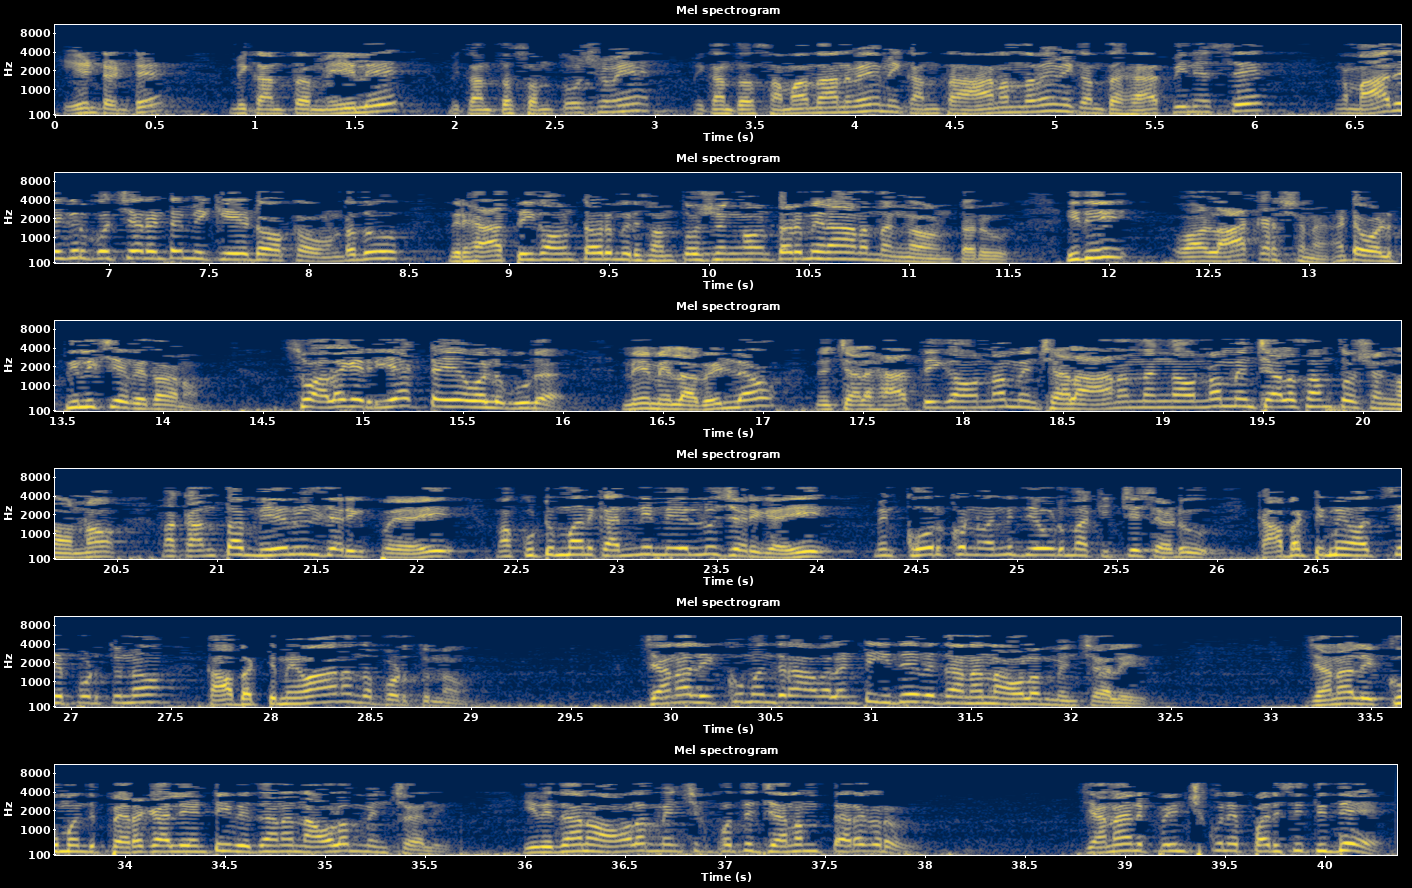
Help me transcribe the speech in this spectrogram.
ఏంటంటే మీకు అంత మేలే మీకు అంత సంతోషమే మీకు అంత సమాధానమే మీకు అంత ఆనందమే మీకు అంత హ్యాపీనెస్సే. ఇంకా మా దగ్గరకు వచ్చారంటే మీకు ఏ డోక ఉండదు. మీరు హ్యాపీగా ఉంటారు మీరు సంతోషంగా ఉంటారు మీరు ఆనందంగా ఉంటారు. ఇది వాళ్ళ ఆకర్షణ అంటే వాళ్ళు పిలిచే విధానం. సో అలాగే రియాక్ట్ అయ్యే వాళ్ళు కూడా. మేము ఇలా వెళ్ళాం మేము చాలా హ్యాపీగా ఉన్నాం మేము చాలా ఆనందంగా ఉన్నాం మేము చాలా సంతోషంగా ఉన్నాం. మాకు అంతా మేలులు జరిగిపోయాయి మా కుటుంబానికి అన్ని మేలు జరిగాయి. మేము కోరుకున్నవన్నీ దేవుడు మాకు ఇచ్చేశాడు. కాబట్టి మేము అతిశయపడుతున్నాం కాబట్టి మేము ఆనందపడుతున్నాం. జనాలు ఎక్కువ మంది రావాలంటే ఇదే విధానాన్ని అవలంబించాలి. జనాలు ఎక్కువ మంది పెరగాలి అంటే ఈ విధానాన్ని అవలంబించాలి. ఈ విధానం అవలంబించకపోతే జనం పెరగరు. జనాన్ని పెంచుకునే పరిస్థితి ఇదే.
